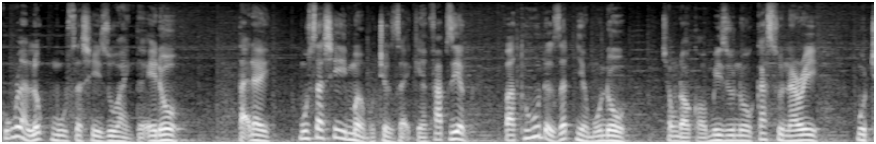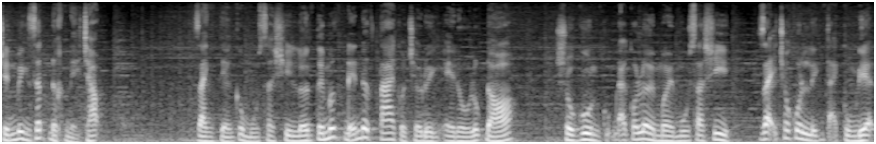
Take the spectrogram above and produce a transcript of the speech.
cũng là lúc Musashi du hành tới Edo. Tại đây, Musashi mở một trường dạy kiếm pháp riêng và thu hút được rất nhiều môn đồ, trong đó có Mizuno Katsunari, một chiến binh rất được nể trọng. Danh tiếng của Musashi lớn tới mức đến được tai của triều đình Edo lúc đó. Shogun cũng đã có lời mời Musashi dạy cho quân lính tại cung điện,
